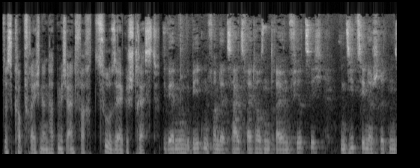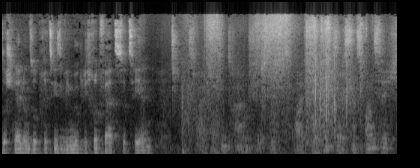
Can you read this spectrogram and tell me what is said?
Das Kopfrechnen hat mich einfach zu sehr gestresst. Sie werden nun gebeten, von der Zahl 2043 in 17er Schritten so schnell und so präzise wie möglich rückwärts zu zählen. 2043, 2026,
